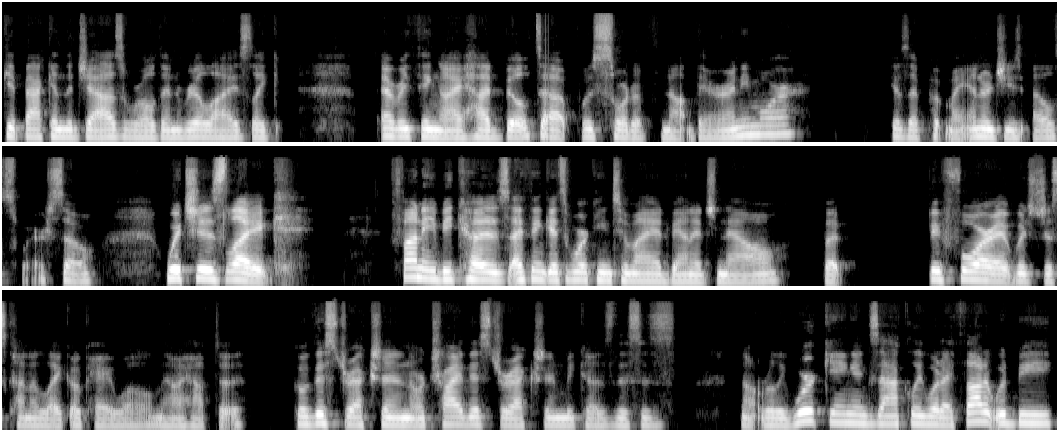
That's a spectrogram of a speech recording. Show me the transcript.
get back in the jazz world and realized like everything I had built up was sort of not there anymore because I put my energy elsewhere. So, which is like funny because I think it's working to my advantage now. But before it was just kind of like, okay, well, now I have to go this direction or try this direction because this is not really working exactly what I thought it would be.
